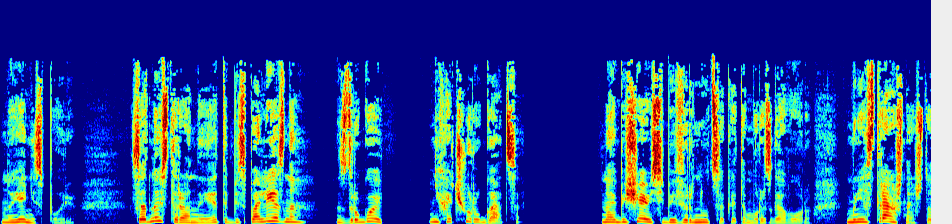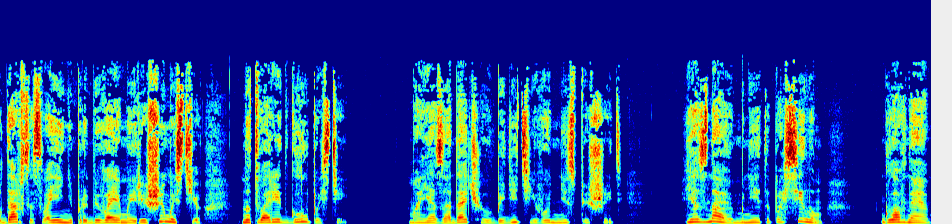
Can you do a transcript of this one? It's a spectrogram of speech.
Но я не спорю. С одной стороны, это бесполезно, с другой — не хочу ругаться. Но обещаю себе вернуться к этому разговору. Мне страшно, что Дар со своей непробиваемой решимостью натворит глупостей. Моя задача — убедить его не спешить. Я знаю, мне это по силам. Главное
